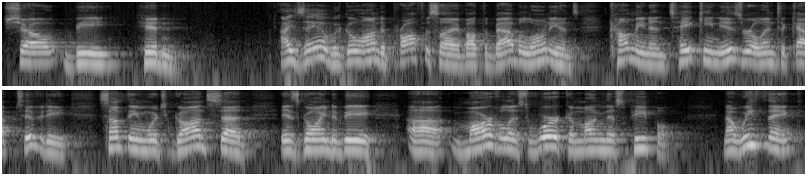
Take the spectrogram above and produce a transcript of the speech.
shall be hidden. Isaiah would go on to prophesy about the Babylonians coming and taking Israel into captivity, something which God said is going to be a marvelous work among this people. Now, we think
